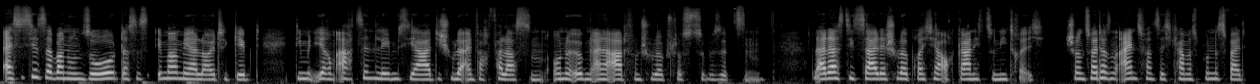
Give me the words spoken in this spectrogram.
Es ist jetzt aber nun so, dass es immer mehr Leute gibt, die mit ihrem 18. Lebensjahr die Schule einfach verlassen, ohne irgendeine Art von Schulabschluss zu besitzen. Leider ist die Zahl der Schulabbrecher auch gar nicht so niedrig. Schon 2021 kam es bundesweit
